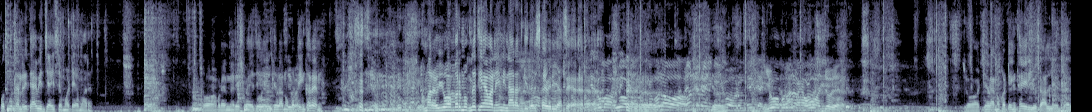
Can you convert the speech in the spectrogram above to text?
પોતપોતાની રીતે આવી જ જાય છે માટે અમારે. જો આપણે નરેશભાઈ જે કેળાનું કટિંગ કરે ને. અમારા યુવા પ્રમુખ નથી આવ્યા ને એની નારાજગી દર્શાવી રહ્યા છે. જો કેળાનું કટિંગ થઈ રહ્યું છે હાલની અંદર.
